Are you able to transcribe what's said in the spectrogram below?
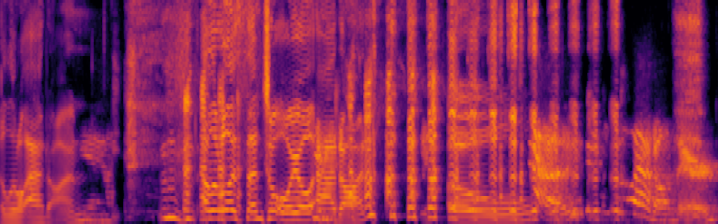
a little add on, yeah. a little essential oil add on. Oh. yeah, there's a little add on there.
